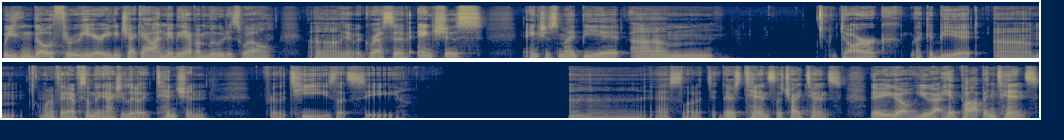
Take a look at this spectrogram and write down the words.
Well, you can go through here, you can check out, and maybe they have a mood as well. Um, they have aggressive, anxious. Anxious might be it. Um, dark, that could be it. Um, I wonder if they have something actually literally tension for the T's. Let's see. Uh, that's a lot of there's tense. Let's try tense. There you go. You got hip hop and tense.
